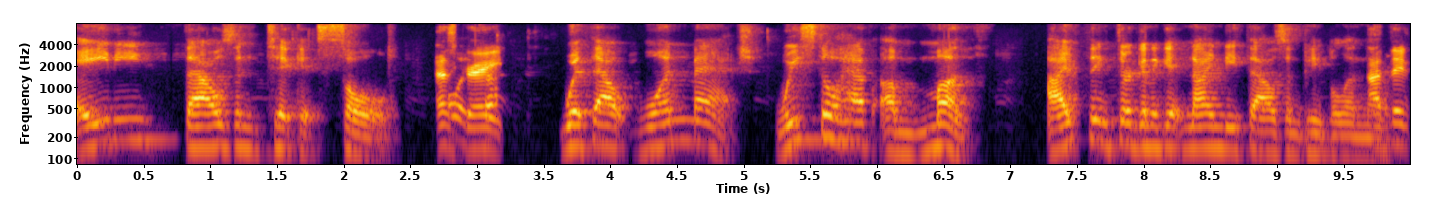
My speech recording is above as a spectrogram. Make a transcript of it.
eighty thousand tickets sold That's Holy great. without one match. We still have a month. I think they're going to get ninety thousand people in there. I think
